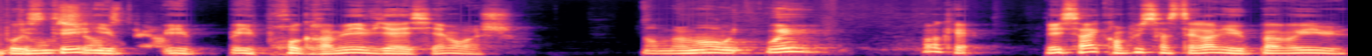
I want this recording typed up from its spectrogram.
poster et, et, et, programmer via SEMrush. Normalement, oui. Oui. Ok. Et c'est vrai qu'en plus, Instagram, il y a eu pas mal.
